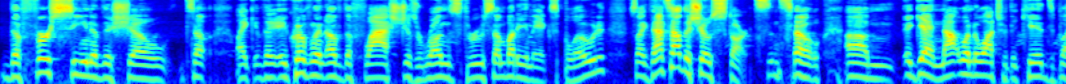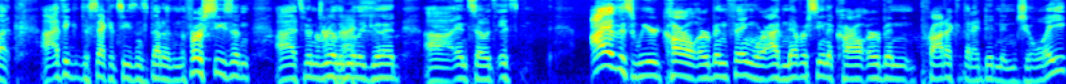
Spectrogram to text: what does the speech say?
the first scene of the show, so like the equivalent of the Flash just runs through somebody and they explode. So like that's how the show starts. And so um, again, not one to watch with the kids, but I think the second season is better than the first season. Uh, it's been really oh, nice. really good. Uh, and so it's, it's I have this weird Karl Urban thing where I've never seen a Karl Urban product that I didn't enjoy.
